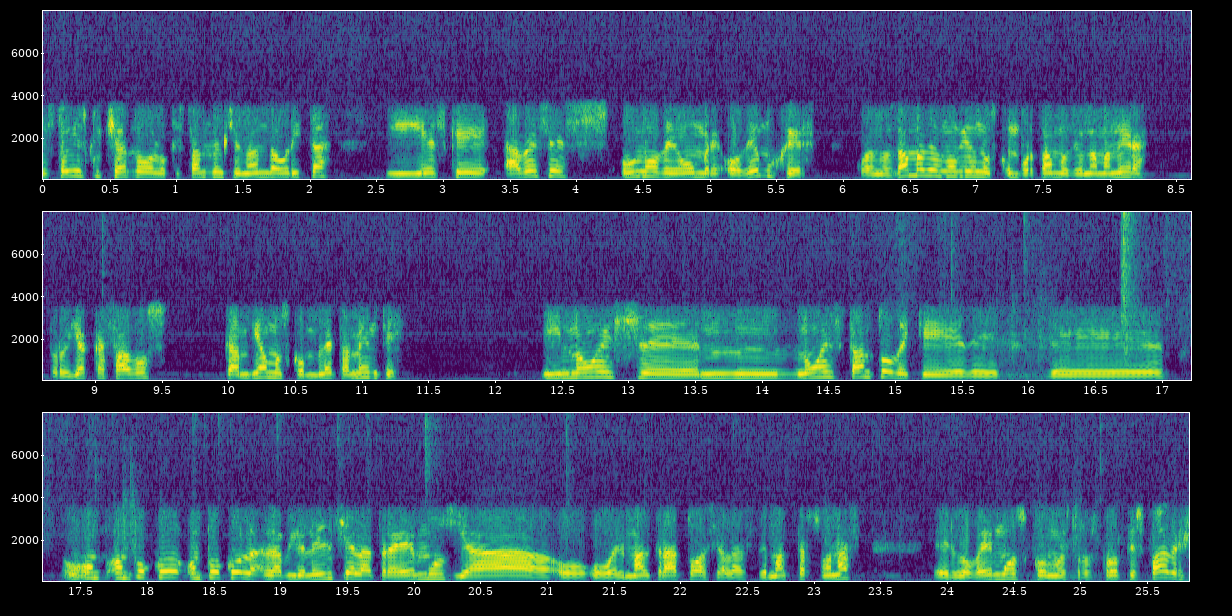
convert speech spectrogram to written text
estoy escuchando lo que están mencionando ahorita y es que a veces uno de hombre o de mujer, cuando nos damos de novio nos comportamos de una manera, pero ya casados cambiamos completamente y no es eh, no es tanto de que de, un, poco un poco la, violencia la traemos ya o, el maltrato hacia las demás personas eh, lo vemos con nuestros propios padres.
